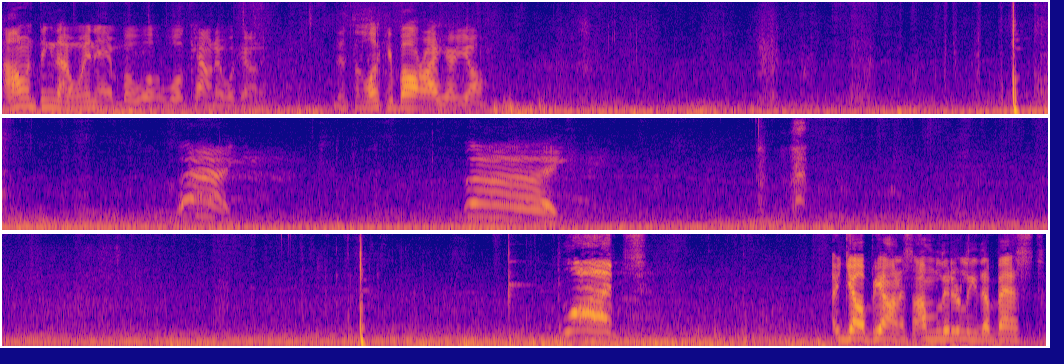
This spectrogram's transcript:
I don't think that went in, but we'll, we'll count it. We'll count it. This is the lucky ball right here, y'all. Yo, be honest. I'm literally the best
